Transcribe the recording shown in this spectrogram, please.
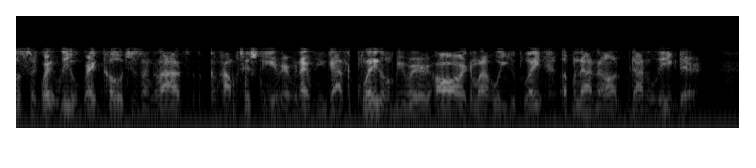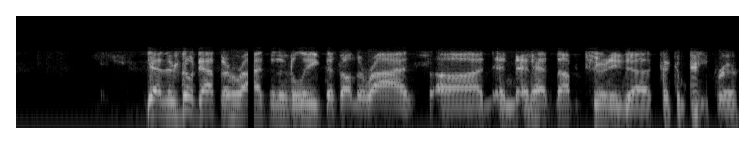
so it's a great league, great coaches, and a lot of competition to give every night when you guys play. It's gonna be very hard, no matter who you play up and down the down the league there. Yeah, there's no doubt the Horizon is a league that's on the rise uh, and, and has an opportunity to, to compete for,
